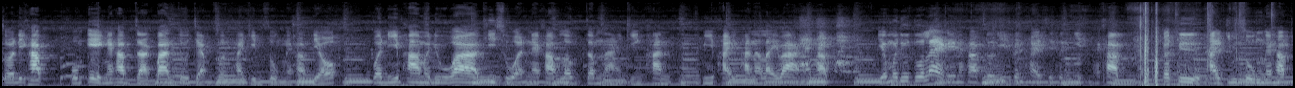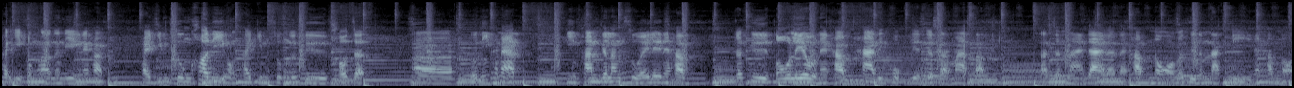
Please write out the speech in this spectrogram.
สวัสดีครับ ผมเอกนะครับจากบ้านจูแจ่มสวนไผ่กิมซุงนะครับ เดี๋ยววันนี้พามาดูว่าที่สวนนะครับ เราจำหน่ายกิ่งพันธุ์มีไผ่พันธุ์อะไรบ้างนะครับ เดี๋ยวมาดูตัวแรกเลยนะครับ ตัวนี้เป็นไผ่เศรษฐกิจนะครับ ก็คือไผ่กิมซุงนะครับพระเอกของเรานั่นเองนะครับไผ่กิมซุงข้อดีของไผ่กิมซุงก็คือเขาจะอ่าตัวนี้ขนาดกิ่งพันธุ์กำลังสวยเลยนะครับ ก็คือโตเร็วนะครับ 5-6 เดือนก็สามารถตัดตัดจำหน่ายได้แล้วนะครับ หน่อก็คือน้ำหนักดีนะครับ หน่อ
